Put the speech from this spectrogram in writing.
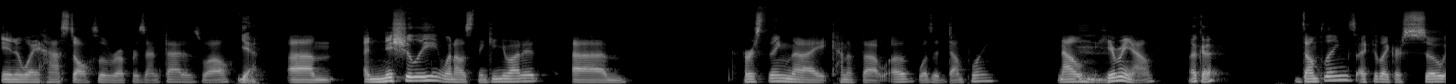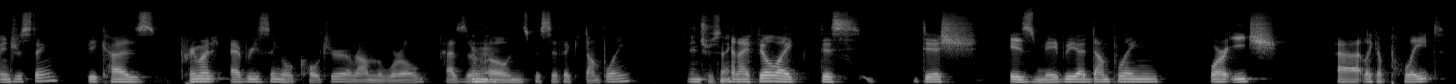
in a way, has to also represent that as well. Yeah. Um, initially, when I was thinking about it, um, the first thing that I kind of thought of was a dumpling. Now, Mm. hear me out. Okay. Dumplings, I feel like, are so interesting because pretty much every single culture around the world has their Mhm. own specific dumpling Interesting. and I feel like this dish is maybe a dumpling or each uh, like a plate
